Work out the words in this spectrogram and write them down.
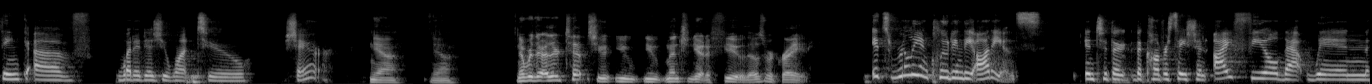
think of what it is you want to share. Yeah, yeah. Now, were there other tips? You you you mentioned you had a few. Those were great. It's really including the audience into the the conversation. I feel that when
